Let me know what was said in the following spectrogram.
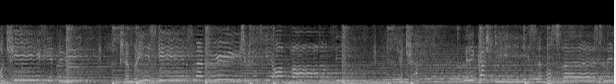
očích i všem blízkým jsme blíž vždycky. Je čas, kdy každý se o své sny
